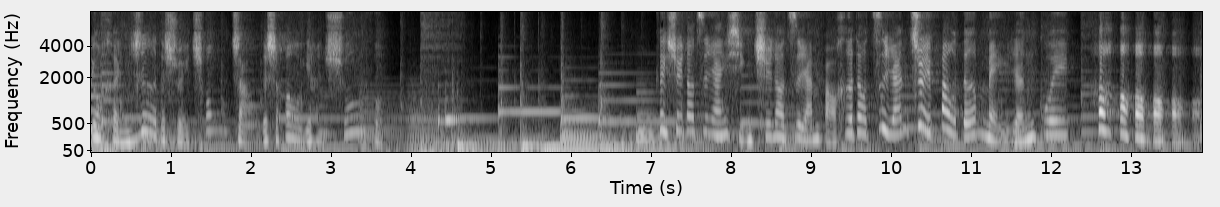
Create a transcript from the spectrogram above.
用很热的水冲澡的时候也很舒服，可以睡到自然醒，吃到自然饱，喝到自然醉，抱得美人归。哈哈哈哈哈哈！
